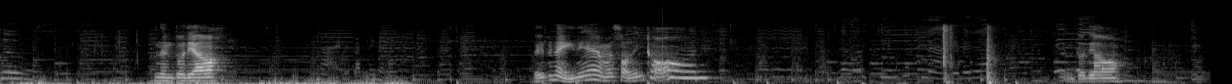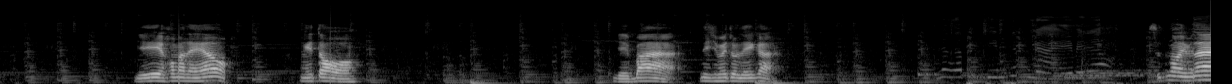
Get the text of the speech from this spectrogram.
หนึ่งหนึ่งตัวเดียวไหนแป๊บนึงนะ เฮ้ยไปไหนอีกเนี่ยมาสอนเล่นก่อน ตัวเดียว เย่เข้ามาแล้ว ไงต่อ เย่บ้า นี่ใช่ไหมตัวเล็กอะสักหน่อยไหมล่ะ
